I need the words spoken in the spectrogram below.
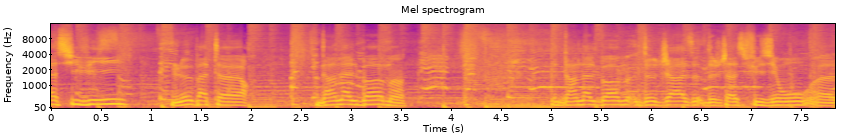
A suivi le batteur d'un album d'un album de jazz, de jazz fusion, euh,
